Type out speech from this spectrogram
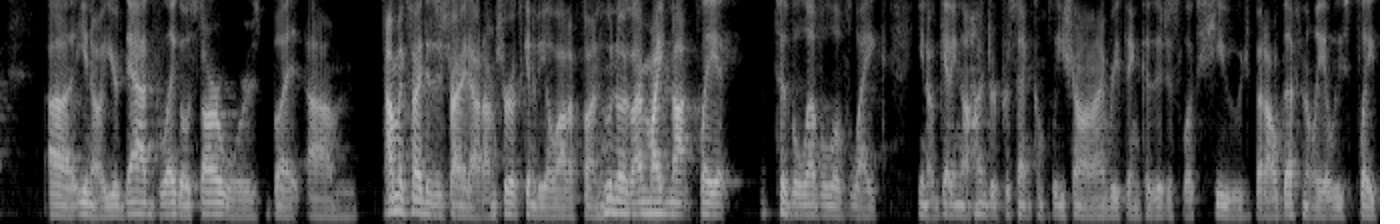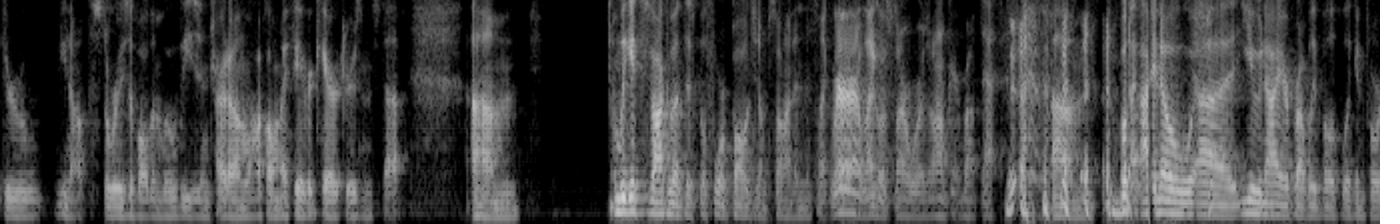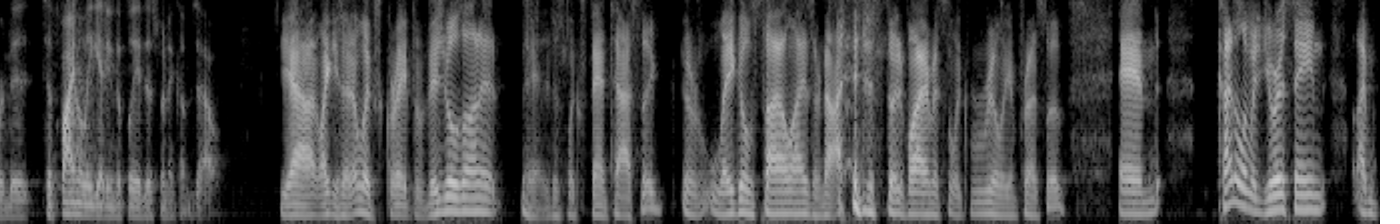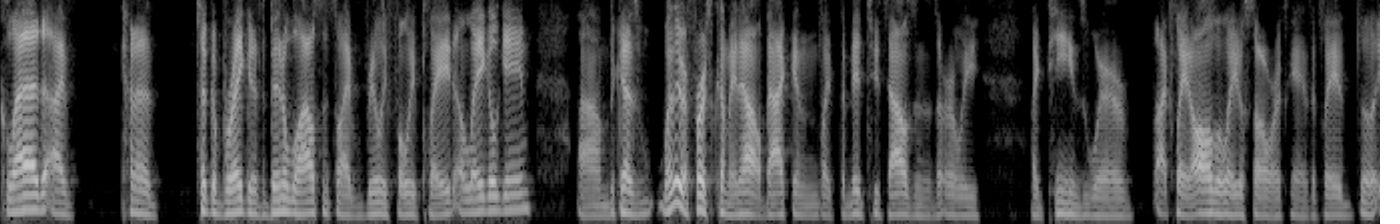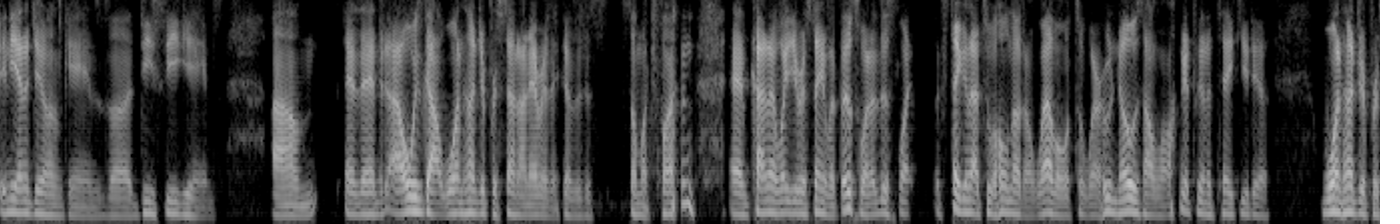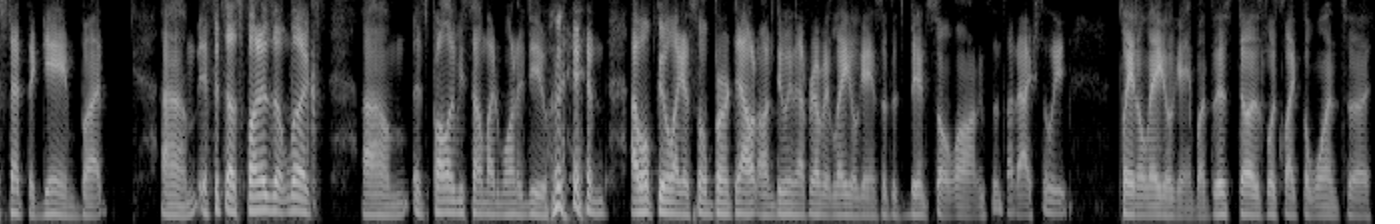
uh, you know, your dad's Lego Star Wars, but um, I'm excited to try it out. I'm sure it's going to be a lot of fun. Who knows? I might not play it to the level of like, you know, getting 100% completion on everything because it just looks huge, but I'll definitely at least play through, you know, the stories of all the movies and try to unlock all my favorite characters and stuff. Um, we get to talk about this before Paul jumps on, and it's like, Lego Star Wars. I don't care about that. um, but I know uh, you and I are probably both looking forward to to finally getting to play this when it comes out. Yeah, like you said, it looks great. The visuals on it, man, it just looks fantastic. Or Lego stylized or not, just the environments look really impressive. And kind of like what you were saying, I'm glad I've kind of took a break and it's been a while since I've really fully played a Lego game. Um, because when they were first coming out back in like the mid 2000s, the early like teens, where I played all the Lego Star Wars games, I played the Indiana Jones games, the DC games. Um, and then I always got 100% on everything because it's just so much fun. And kind of what you were saying with this one, it's just like it's taking that to a whole nother level to where who knows how long it's going to take you to 100% the game. But um, if it's as fun as it looks, um, it's probably something I'd want to do. and I won't feel like I'm so burnt out on doing that for every Lego game since it's been so long since I've actually played a Lego game. But this does look like the one to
